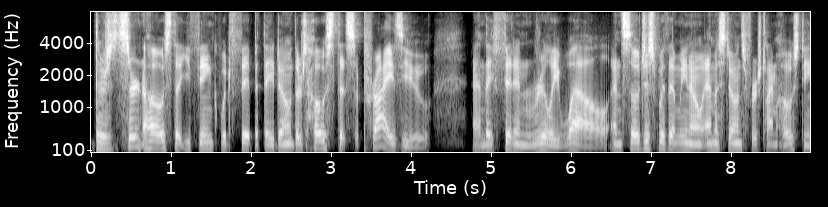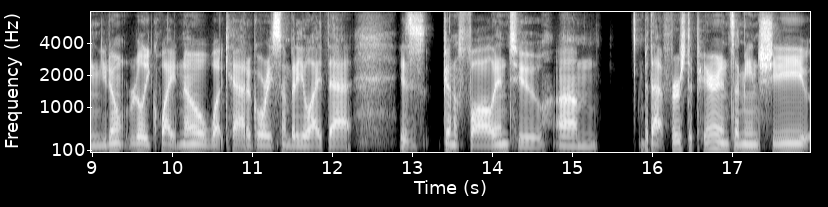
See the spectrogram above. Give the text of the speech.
there's certain hosts that you think would fit, but they don't. There's hosts that surprise you and they fit in really well. And so just with you know, Emma Stone's first time hosting, you don't really quite know what category somebody like that is gonna fall into. Um, but that first appearance, I mean, she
